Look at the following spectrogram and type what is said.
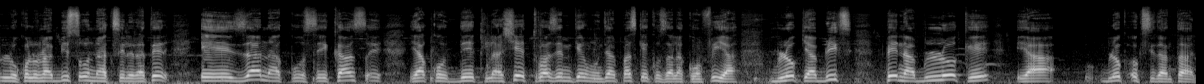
lokolo na biso na accélérateur eza na conséquence ya kodéclenche troisième guerre mondiale parce que kozala conflit ya bloc ya brics mpe na bloc ya bloc occidental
